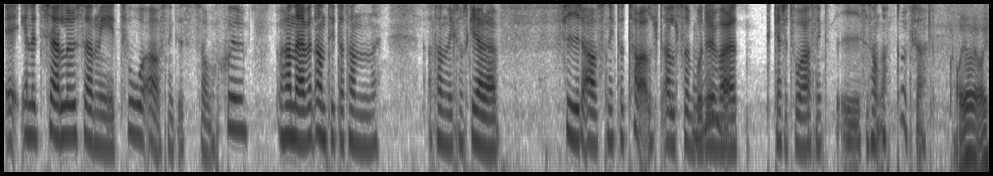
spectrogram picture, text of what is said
eh, enligt källor så är han med i två avsnitt i säsong 7 och han har även antytt att han, att han liksom ska göra fyra avsnitt totalt. Alltså mm. borde det vara kanske två avsnitt i säsong 8 också. Oj oj oj.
